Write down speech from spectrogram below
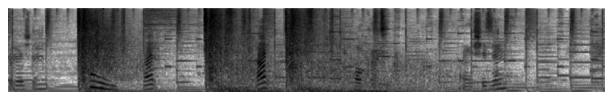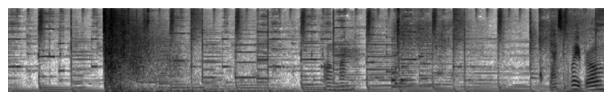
Decoration. Boom. Nein. Nein. Oh Gott. Angeschissen. Oh Mann. Ja, sorry, Bro.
